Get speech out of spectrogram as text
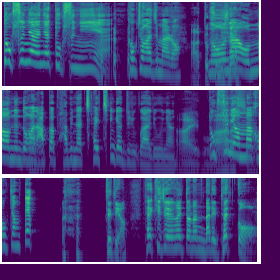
똑순이 아니야 똑순이. 걱정하지 말어. 아? 너나 엄마 없는 동안 어. 아빠 밥이나 잘 챙겨드리고 아주 그냥. 아이고. 똑순이 알았어요. 엄마 걱정 땡. 드디어 패키지 여행을 떠나는 날이 됐고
